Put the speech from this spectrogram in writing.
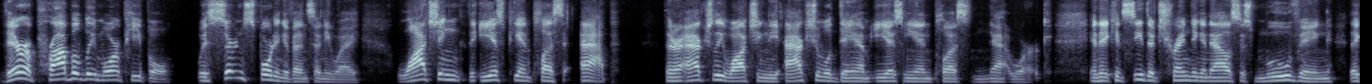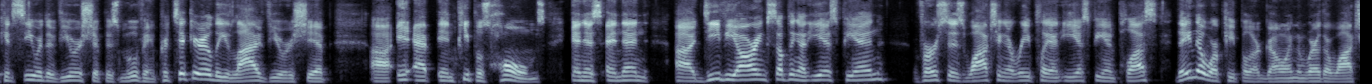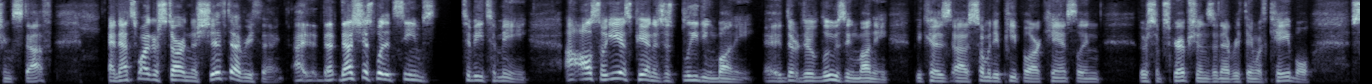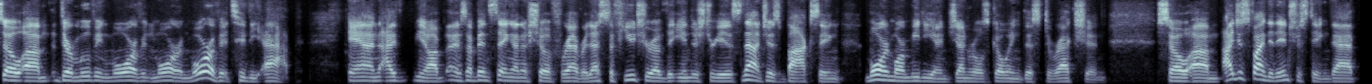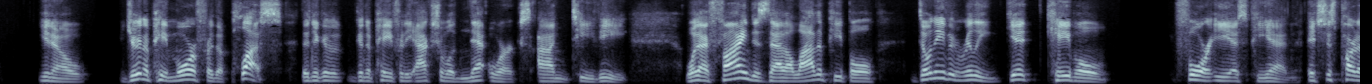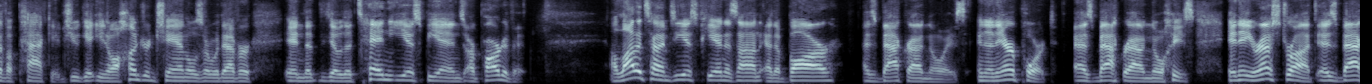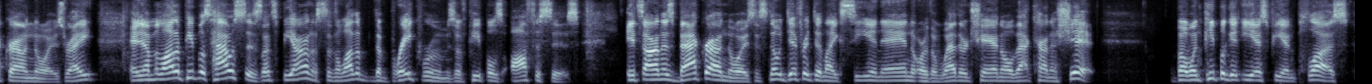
There are probably more people with certain sporting events anyway watching the ESPN Plus app that are actually watching the actual damn ESPN Plus network. And they can see the trending analysis moving. They can see where the viewership is moving, particularly live viewership uh, in, in people's homes, and is and then uh, DVRing something on ESPN versus watching a replay on ESPN Plus. They know where people are going and where they're watching stuff, and that's why they're starting to shift everything. I, that, that's just what it seems to be to me. Uh, also, ESPN is just bleeding money. Uh, they're, they're losing money because uh, so many people are canceling their subscriptions and everything with cable. So um, they're moving more of it, more and more of it to the app. And I, you know, as I've been saying on the show forever, that's the future of the industry. It's not just boxing. More and more media in general is going this direction. So um, I just find it interesting that you know you're going to pay more for the plus than you're going to pay for the actual networks on TV. What I find is that a lot of people don't even really get cable for ESPN. It's just part of a package. You get, you know, 100 channels or whatever, and the, you know, the 10 ESPNs are part of it. A lot of times ESPN is on at a bar as background noise, in an airport as background noise, in a restaurant as background noise, right? And a lot of people's houses, let's be honest, and a lot of the break rooms of people's offices, it's on as background noise. It's no different than like CNN or the Weather Channel, that kind of shit. But when people get ESPN Plus,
